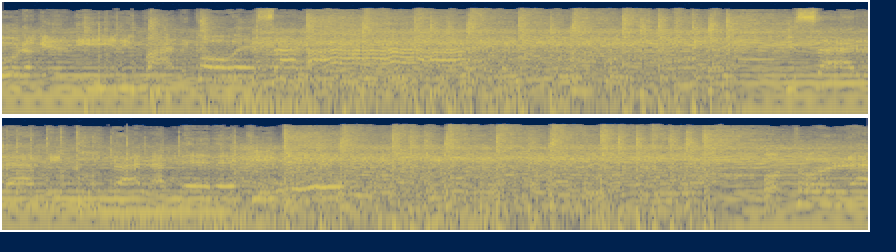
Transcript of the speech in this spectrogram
Denbora geldirik bateko bezala. Izarrak ditudala nerekide Motorraren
